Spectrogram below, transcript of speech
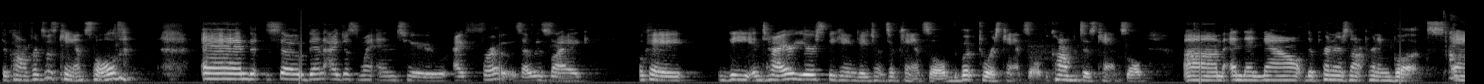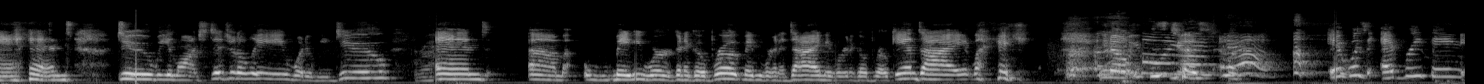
the conference was canceled. And so then I just went into, I froze. I was like, okay, the entire year speaking engagements are canceled. The book tour is canceled. The conference is canceled. Um, and then now the printer's not printing books. Oh. And do we launch digitally? What do we do? Right. And um, maybe we're going to go broke. Maybe we're going to die. Maybe we're going to go broke and die. Like, you know, it oh was oh just, gosh, yeah. it was everything,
